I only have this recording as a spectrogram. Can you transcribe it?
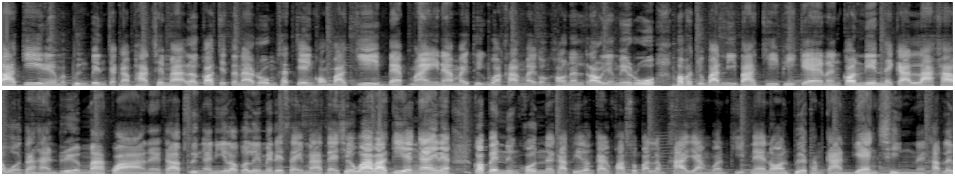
บาร์กี้เนี่ยมันเพิ่งเป็นจักรพรรดิใช่ไหมแล้วก็เจตนารมณ์ชัดเจนของบาร์กี้แบบใหม่นะหมายถึงว่าครั้งใหม่ของเขานั้นเรายังไม่รู้ เพราะปัจจุบันนี้บาร์กี้พี่แกนั้นก็เน้นในการล่าฆ่าหัวทหารเรือมากกว่านะครับซึ่งอันนี้เราก็เลยไม่ได้ใส่มา แต่เชื่อว่าบาร์กี้ยังไงเนี่ยก็เป็นหนึ่งคนนะครับที่ต้องการคว้าสมบัติล้ำค่าอย่างวันพีชแน่นอนเพื่อทำการแย่งชิงนะครับแล้ว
